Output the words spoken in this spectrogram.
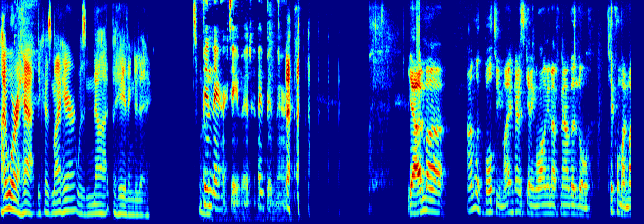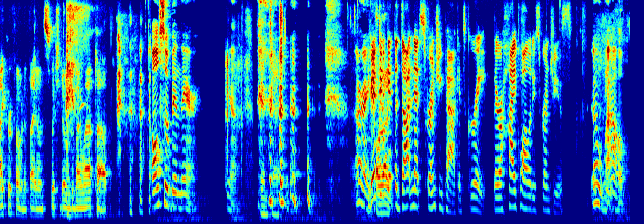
I wore a hat because my hair was not behaving today. Been I... there, David. I've been there. yeah, I'm uh I'm with both of you. My hair is getting long enough now that it'll tickle my microphone if I don't switch it over to my laptop. also been there. Yeah. Fantastic. All right. You guys All gotta right. get the .NET scrunchie pack. It's great. They're high quality scrunchies. Oh wow.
